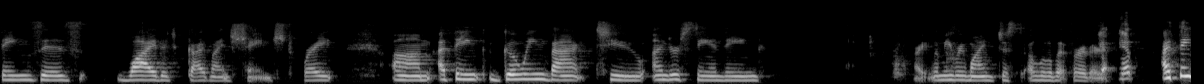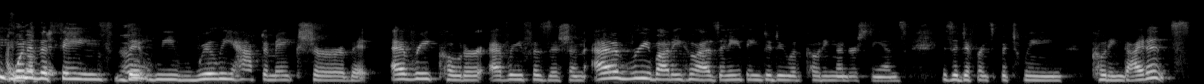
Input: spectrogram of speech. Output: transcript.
things is why the guidelines changed right? Um, i think going back to understanding all right let me rewind just a little bit further. Yep, yep. I think I one of the it. things oh. that we really have to make sure that every coder, every physician, everybody who has anything to do with coding understands is the difference between coding guidance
